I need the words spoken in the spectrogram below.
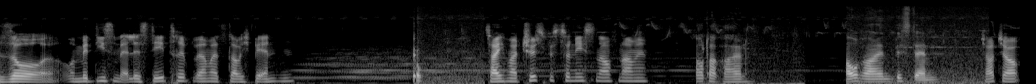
So, und mit diesem LSD-Trip werden wir jetzt, glaube ich, beenden. Sag ich mal Tschüss bis zur nächsten Aufnahme. Haut da rein. Hau rein, bis denn. Ciao, ciao.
